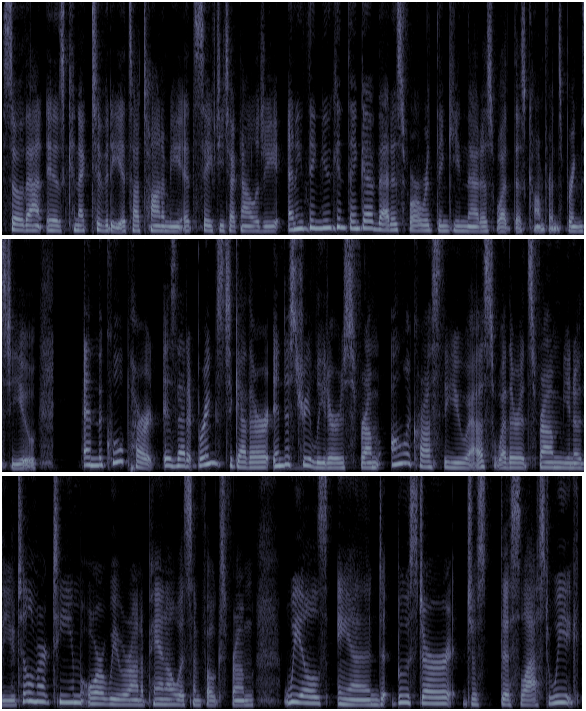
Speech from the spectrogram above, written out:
So that is connectivity, it's autonomy, it's safety technology, anything you can think of that is forward thinking, that is what this conference brings to you. And the cool part is that it brings together industry leaders from all across the US, whether it's from, you know, the Utilimarc team or we were on a panel with some folks from Wheels and Booster just this last week.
